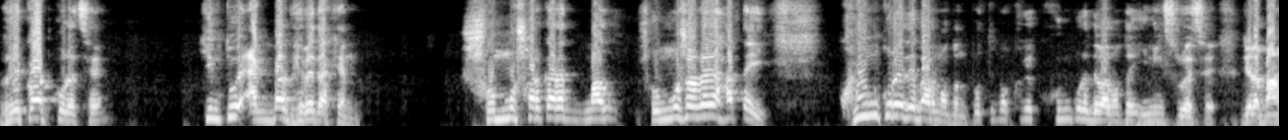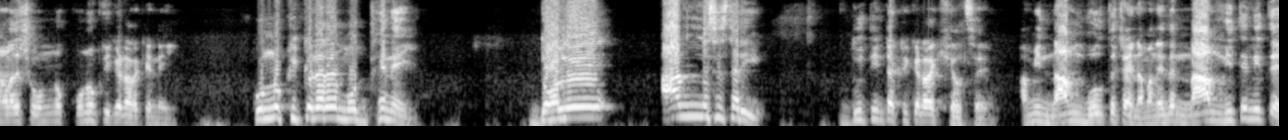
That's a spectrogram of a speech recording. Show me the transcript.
রেকর্ড করেছে। কিন্তু একবার ভেবে দেখেন, সৌম্য সরকারের সৌম্য সরকারের হাতেই খুন করে দেবার মতন, প্রতিপক্ষকে খুন করে দেবার মতন ইনিংস রয়েছে, যেটা বাংলাদেশে অন্য কোনো ক্রিকেটারকে নেই। কোনো ক্রিকেটারের মধ্যে নেই। দলে আননেসেসারি দুই তিনটা ক্রিকেটার খেলছে। আমি নাম বলতে চাই না মানে এদের নাম নিতে নিতে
